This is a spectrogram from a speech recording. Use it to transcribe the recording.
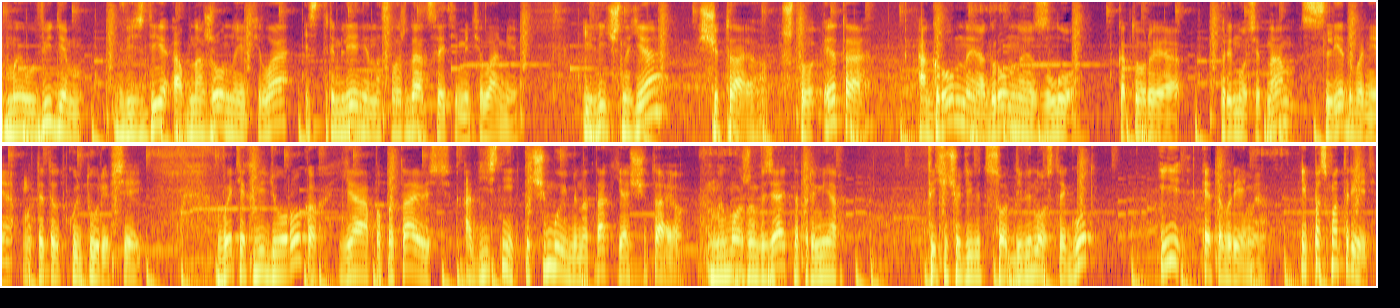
мы увидим везде обнаженные тела и стремление наслаждаться этими телами. И лично я считаю, что это огромное-огромное зло, которое приносит нам следование вот этой вот культуре всей. В этих видеоуроках я попытаюсь объяснить, почему именно так я считаю. Мы можем взять, например, 1990 год и это время, и посмотреть,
